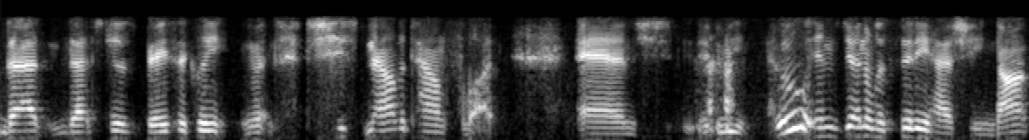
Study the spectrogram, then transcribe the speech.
that that's just basically she's now the town slut. And she, who in Genoa City has she not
